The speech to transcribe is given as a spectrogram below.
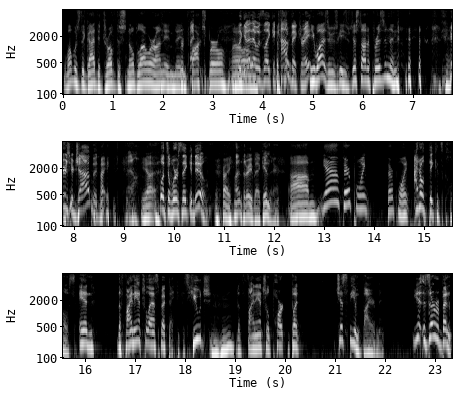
what was the guy that drove the snowblower on in, in Foxborough? The guy Oh, that was like a convict, right? He was. He was. He was just out of prison and Here's your job. And, Right. well, Yeah. What's the worst they can do? Right. Let throw you back in there. um, yeah, fair point. Fair point. I don't think it's close. And the financial aspect, I think, is huge. Mm-hmm. The financial part, but just the environment. Has there ever been,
